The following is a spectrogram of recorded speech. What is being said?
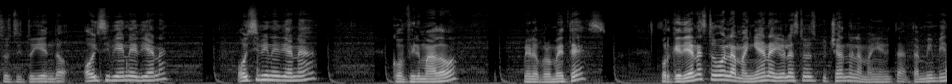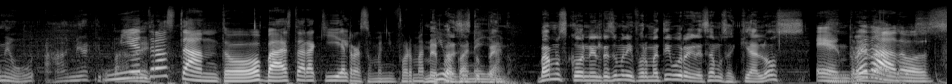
sustituyendo. ¿Hoy sí viene Diana? ¿Hoy sí viene Diana? ¿Confirmado? ¿Me lo prometes? Porque Diana estuvo en la mañana, yo la estuve escuchando en la mañanita. También viene hoy. Ay, mira qué padre. Mientras tanto, va a estar aquí el resumen informativo Me parece con ella. estupendo. Vamos con el resumen informativo y regresamos aquí a los Enredados.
